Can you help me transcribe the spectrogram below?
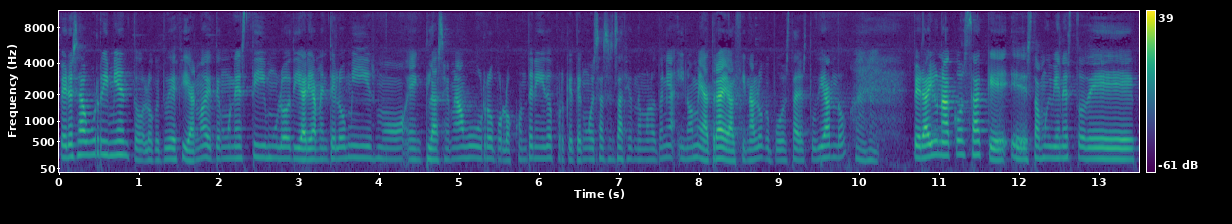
Pero ese aburrimiento, lo que tú decías, ¿no? De tengo un estímulo, diariamente lo mismo, en clase me aburro por los contenidos porque tengo esa sensación de monotonía y no me atrae al final lo que puedo estar estudiando. Pero hay una cosa que eh, está muy bien esto de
